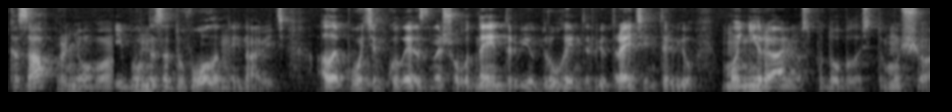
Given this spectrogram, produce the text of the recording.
казав про нього і був незадоволений навіть. Але потім, коли я знайшов одне інтерв'ю, друге інтерв'ю, третє інтерв'ю, мені реально сподобалось, тому що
